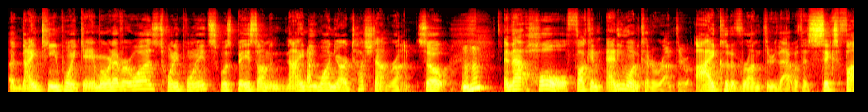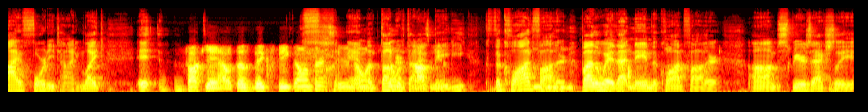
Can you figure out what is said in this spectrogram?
a, a 19 point game or whatever it was, 20 points, was based on a 91 yard touchdown run. So, mm-hmm. and that hole, fucking anyone could have run through. I could have run through that with a 6'5 40 time. Like, it, Fuck yeah, with those big feet going through too. and no the no Thunder one's Thighs, baby. The Quad Father. By the way, that name, the Quad Father, um, Spears actually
